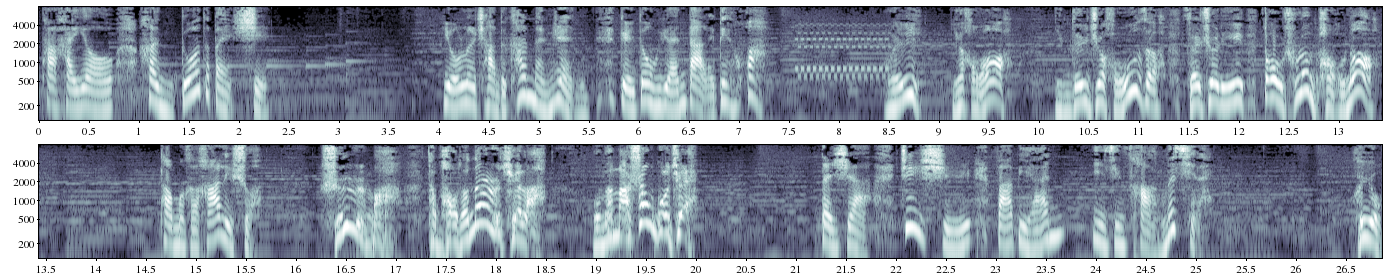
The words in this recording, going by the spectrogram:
他还有很多的本事。游乐场的看门人给动物园打来电话：“喂，你好啊，你们的一只猴子在这里到处乱跑呢。”汤姆和哈利说：“是吗？他跑到那儿去了，我们马上过去。”但是啊，这时法比安已经藏了起来。哎呦，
